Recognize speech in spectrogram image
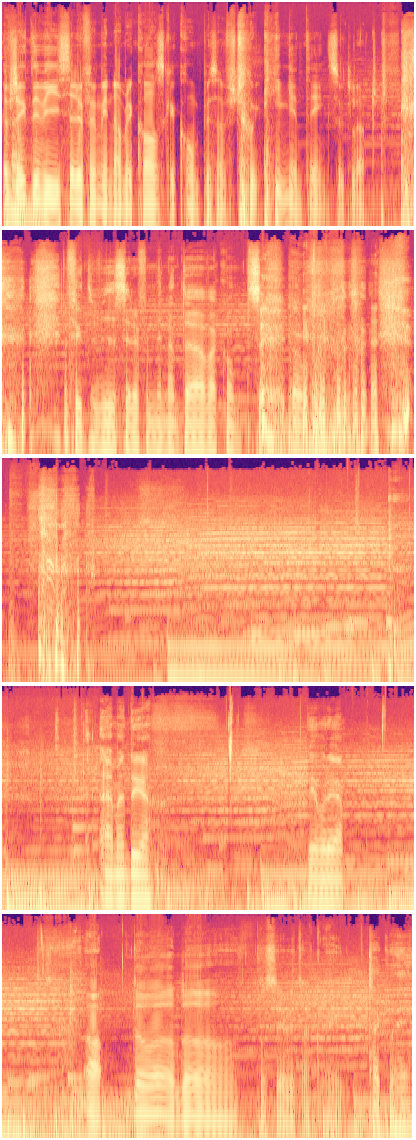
Jag försökte visa det för min amerikanska kompis som förstod ingenting såklart. Jag fick visa det för mina döva kompisar. Nej men det... Det var det. Ja, då, då, då säger vi tack och hej. Tack och hej.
